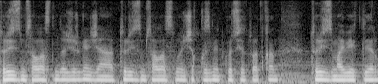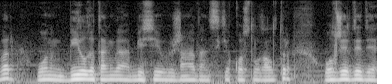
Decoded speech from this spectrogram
туризм саласында жүрген жаңа туризм саласы бойынша қызмет көрсетіп жатқан туризм объектілері бар. Оның биылғы таңда бесеуі жаңадан іске қосылғалы тұр. Ол жерде де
